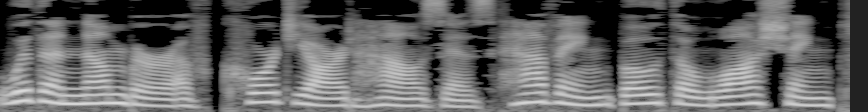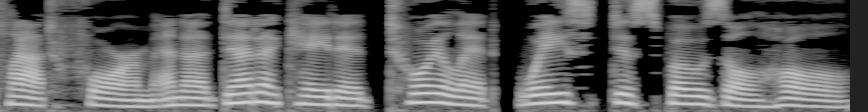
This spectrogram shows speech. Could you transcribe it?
With a number of courtyard houses having both a washing platform and a dedicated toilet, waste disposal hole.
